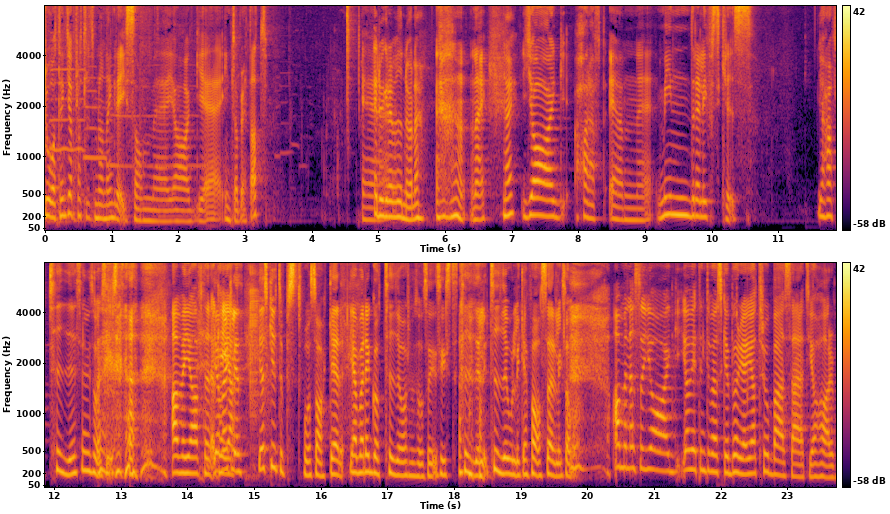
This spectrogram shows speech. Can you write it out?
Då tänkte jag prata lite om en annan grej som eh, jag eh, inte har berättat. Eh, Är du gravid nu eller? Nej. Nej. Jag har haft en mindre livskris. Jag har haft tio sen vi såg sist. Ja men jag har haft en... jag, okej, har verkligen, jag har skrivit upp två saker. Jag bara, det har gått tio år sen vi såg sist. Tio, tio olika faser liksom. Ja men alltså jag, jag vet inte var jag ska börja. Jag tror bara så här att jag har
